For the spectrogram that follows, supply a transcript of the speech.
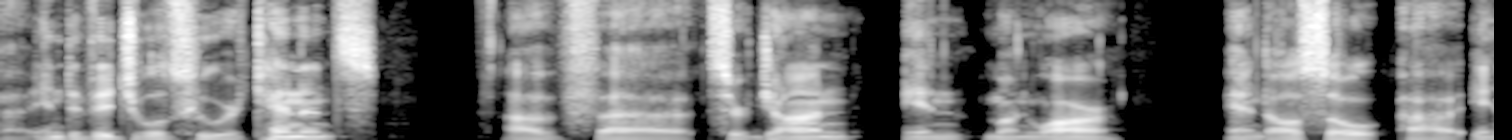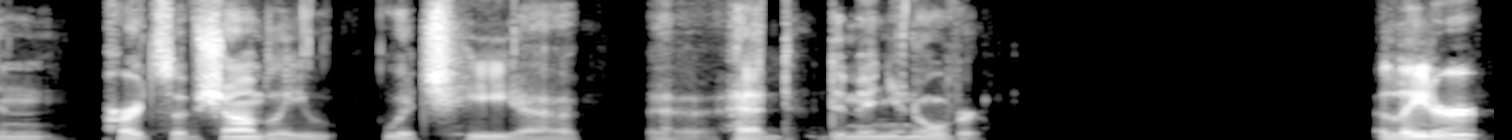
uh, individuals who were tenants of uh, Sir John in Monnoir and also uh, in parts of Chambly, which he uh, had dominion over. Later,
